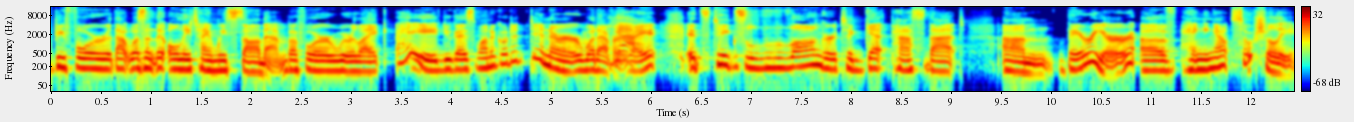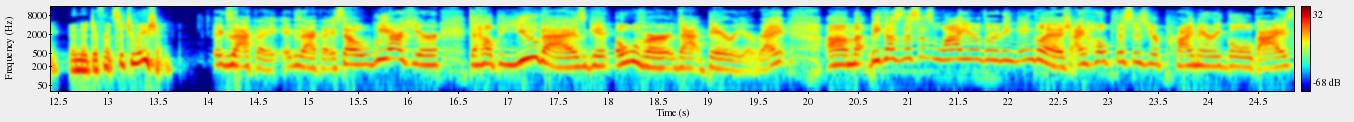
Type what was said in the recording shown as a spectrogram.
before that wasn't the only time we saw them. Before we were like, "Hey, do you guys want to go to dinner or whatever?" Yeah. Right? It takes longer to get past that um, barrier of hanging out socially in a different situation. Exactly, exactly. So we are here to help you guys get over that barrier, right? Um, because this is why you're learning English. I hope this is your primary goal, guys,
